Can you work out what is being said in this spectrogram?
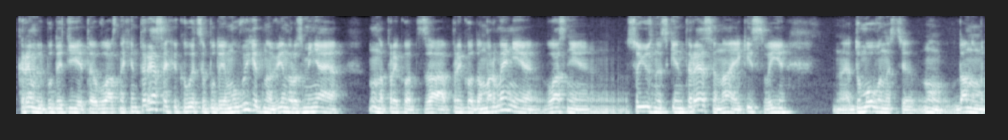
Кремль буде діяти у власних інтересах, і коли це буде йому вигідно, він розміняє. Ну, наприклад, за прикладом Арменії, власні союзницькі інтереси на якісь свої домовленості. Ну, в даному,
